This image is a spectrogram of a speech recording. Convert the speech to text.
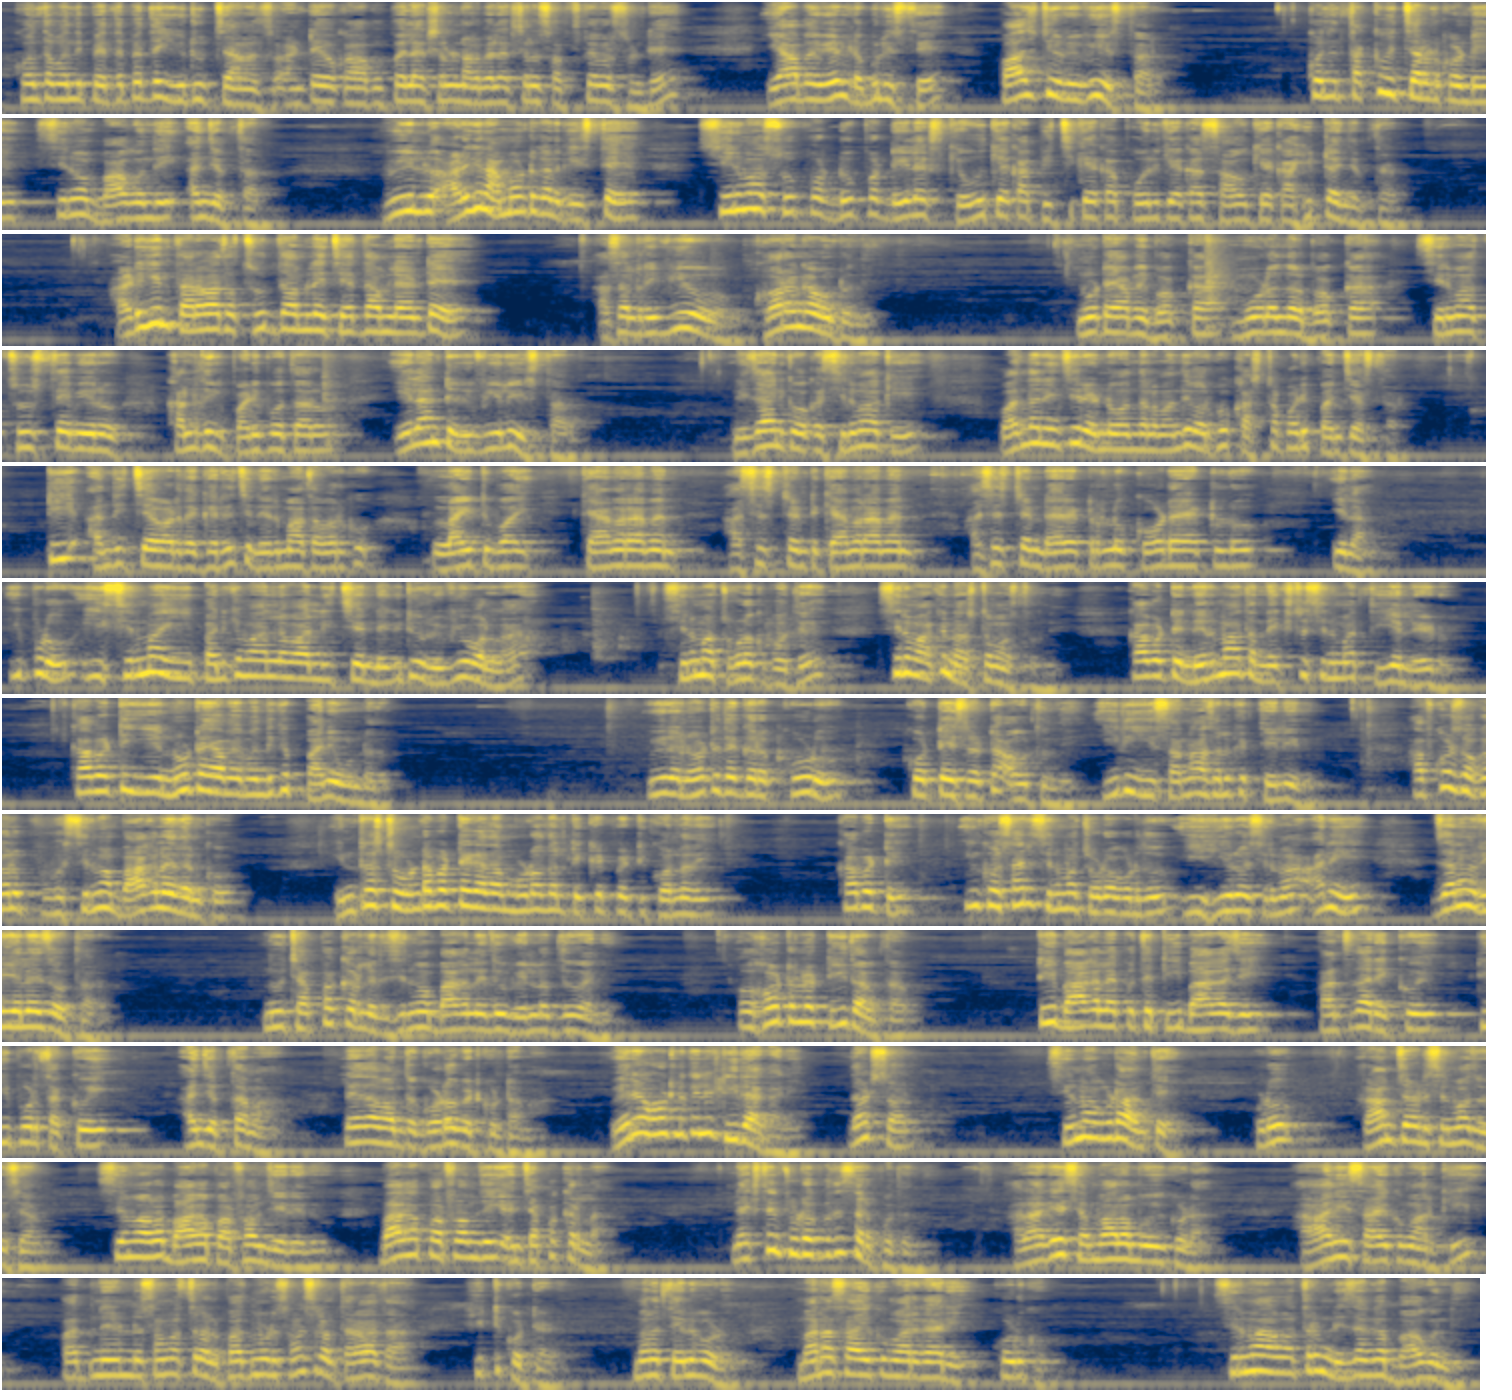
కొంతమంది పెద్ద పెద్ద యూట్యూబ్ ఛానల్స్ అంటే ఒక ముప్పై లక్షలు నలభై లక్షలు సబ్స్క్రైబర్స్ ఉంటే యాభై వేలు డబ్బులు ఇస్తే పాజిటివ్ రివ్యూ ఇస్తారు. కొంచెం తక్కువ ఇచ్చారనుకోండి సినిమా బాగుంది అని చెప్తారు. వీళ్ళు అడిగిన అమౌంట్ కనుక ఇస్తే సినిమా సూపర్ డూపర్ డీలక్స్ కెవుకేక పిచ్చికేక పోలికేక సావుకేక హిట్ అని చెప్తాడు అడిగిన తర్వాత చూద్దాంలే చేద్దాంలే అంటే అసలు రివ్యూ ఘోరంగా ఉంటుంది. నూట యాభై బొక్క మూడు వందల బొక్క సినిమా చూస్తే మీరు కళ్ళు దిగి పడిపోతారు. ఇలాంటి రివ్యూలు ఇస్తారు. నిజానికి ఒక సినిమాకి వంద నుంచి రెండు వందల మంది వరకు కష్టపడి పనిచేస్తారు. టీ అందించేవాడి దగ్గర నుంచి నిర్మాత వరకు light boy cameraman assistant cameraman assistant డైరెక్టర్లు కో డైరెక్టర్లు ఇలా ఇప్పుడు ఈ సినిమా ఈ పనికి మాలిన వాళ్ళు ఇచ్చే నెగిటివ్ రివ్యూ వల్ల సినిమా చూడకపోతే సినిమాకి నష్టం వస్తుంది. కాబట్టి నిర్మాత నెక్స్ట్ సినిమా తీయలేడు. కాబట్టి ఈ నూట యాభై మందికి పని ఉండదు. వీళ్ళ నోటి దగ్గర కూడు కొట్టేసినట్టు అవుతుంది. ఇది ఈ సన్నాసులకి తెలియదు అఫ్కోర్స్ ఒకవేళ సినిమా బాగలేదనుకో ఇంట్రెస్ట్ ఉండబట్టే కదా మూడు వందలు టికెట్ పెట్టి కొన్నది. కాబట్టి ఇంకోసారి సినిమా చూడకూడదు ఈ హీరో సినిమా అని జనం రియలైజ్ అవుతారు. నువ్వు చెప్పక్కర్లేదు సినిమా బాగలేదు వెళ్ళొద్దు అని. ఓ హోటల్లో టీ తాగుతావు. టీ బాగా లేకపోతే టీ బాగా చేయి పంచదార ఎక్కువ టీ పొడి తక్కువ అని చెప్తామా? లేదా అంత గొడవ పెట్టుకుంటామా? వేరే హోటల్కి వెళ్ళి టీ తాగాలి. దట్స్ ఆల్ సినిమా కూడా అంతే. ఇప్పుడు రామ్ చరణ్ సినిమా చూసాం. సినిమాలో బాగా పర్ఫామ్ చేయలేదు. బాగా పర్ఫామ్ చేయి అని చెప్పక్కర్లా. నెక్స్ట్ టైం చూడకపోతే సరిపోతుంది. అలాగే శంబాల మూవీ కూడా. ఆది సాయి కుమార్కి పన్నెండు సంవత్సరాలు పదమూడు సంవత్సరాల తర్వాత హిట్ కొట్టాడు. మన తెలుగుడు మన సాయి కుమార్ గారి కొడుకు. సినిమా మాత్రం నిజంగా బాగుంది.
